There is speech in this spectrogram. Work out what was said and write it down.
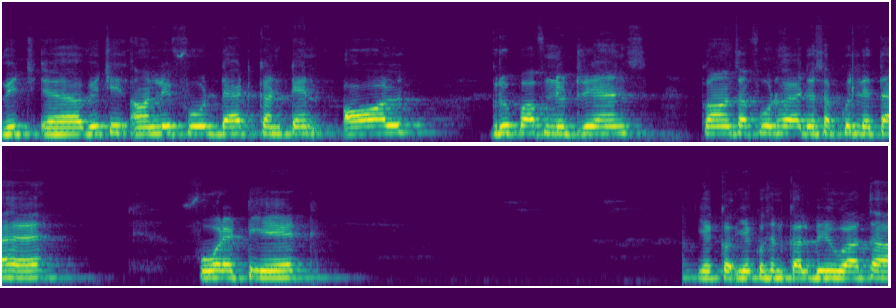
which uh, which is only food that contain all group of कौन सा फ़ूड है जो सब कुछ लेता है? 488 ये ये क्वेश्चन कल भी हुआ था।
